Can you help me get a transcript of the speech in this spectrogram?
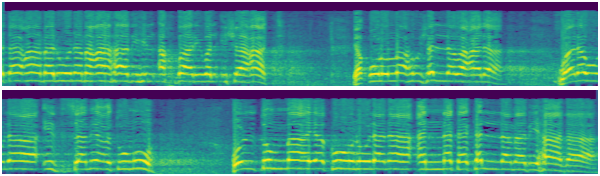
يتعاملون مع هذه الأخبار والإشاعات. يقول الله جل وعلا ولولا إذ سمعتموه قلتم ما يكون لنا أن نتكلم بهذا.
